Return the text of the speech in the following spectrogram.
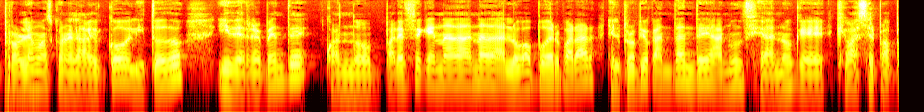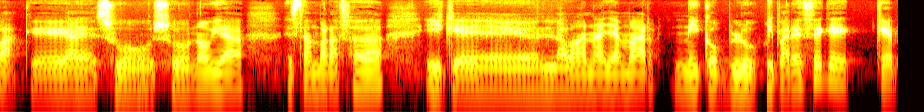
problemas con el alcohol y todo. Y de repente, cuando parece que nada, nada lo va a poder parar, el propio cantante anuncia ¿no? que, va a ser papá, que eh, su, su novia está embarazada y que la van a llamar Nico Blue. Y parece que, que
